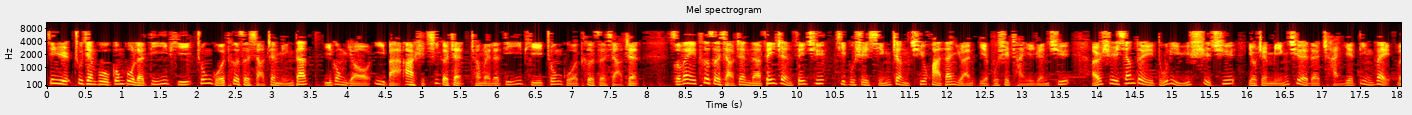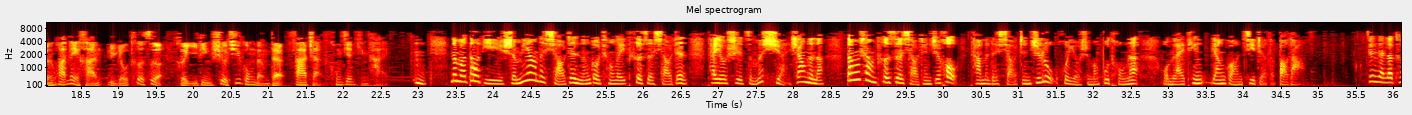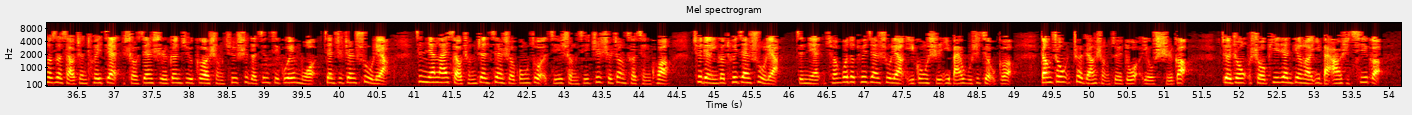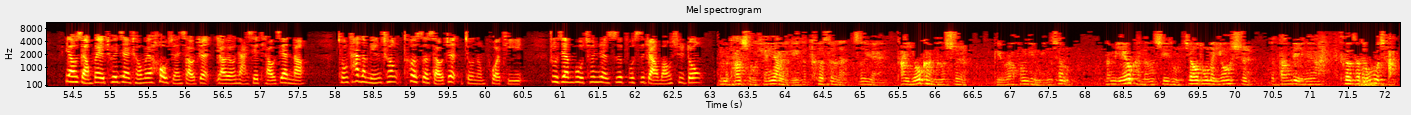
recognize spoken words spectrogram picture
近日，住建部公布了第一批中国特色小镇名单，一共有一百二十七个镇成为了第一批中国特色小镇。所谓特色小镇呢，非镇非区，既不是行政区划单元，也不是产业园区，而是相对独立于市区，有着明确的产业定位、文化内涵、旅游特色和一定社区功能的发展空间平台。嗯，那么到底什么样的小镇能够成为特色小镇？它又是怎么选上的呢？当上特色小镇之后，他们的小镇之路会有什么不同呢？我们来听央广记者的报道。今年的特色小镇推荐，首先是根据各省区市的经济规模、建制镇数量、近年来小城镇建设工作及省级支持政策情况，确定一个推荐数量。今年全国的推荐数量一共是一百五十九个，当中浙江省最多，有十个。最终首批认定了一百二十七个，要想被推荐成为候选小镇，要有哪些条件呢？从它的名称“特色小镇”就能破题。住建部村镇司副司长王旭东，那么它首先要有一个特色的资源，它有可能是，比如说风景名胜，那么也有可能是一种交通的优势，是当地一个特色的物产，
